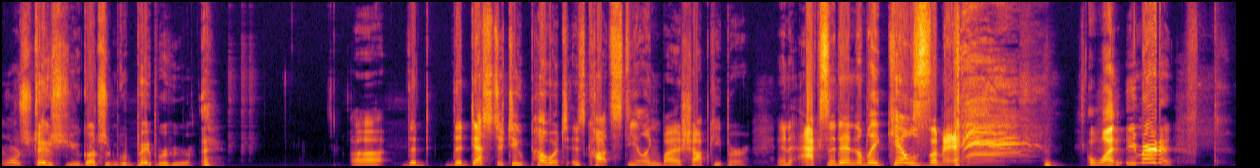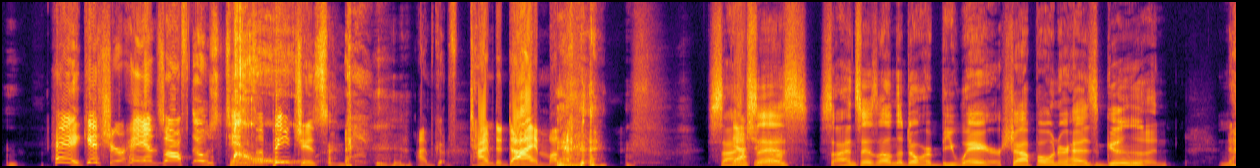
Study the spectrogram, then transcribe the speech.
Oh, it's tasty. You got some good paper here. Uh, the the destitute poet is caught stealing by a shopkeeper and accidentally kills the man. a What? he murdered. Hey, get your hands off those tins of peaches! I'm good. Time to die, mother. Sign says. Sign says on the door. Beware. Shop owner has gun. No,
